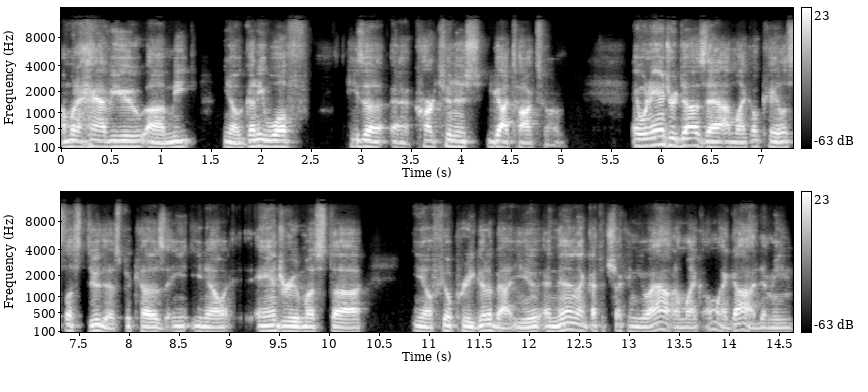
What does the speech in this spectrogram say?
I'm going to have you uh, meet, you know, Gunny Wolf. He's a, a cartoonist. You got to talk to him. And when Andrew does that, I'm like, okay, let's let's do this because you know Andrew must uh, you know feel pretty good about you. And then I got to checking you out. I'm like, oh my god, I mean,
